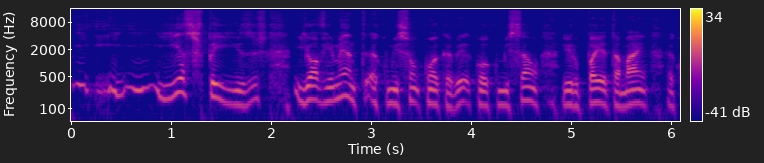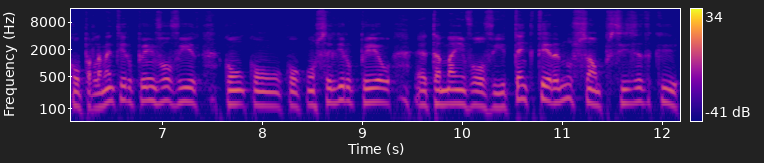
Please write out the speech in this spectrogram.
e, e, e esses países, e obviamente a Comissão, com a, com a Comissão Europeia também, com o Parlamento Europeu envolvido, com, com, com o Conselho Europeu eh, também envolvido, tem que ter a noção precisa de que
